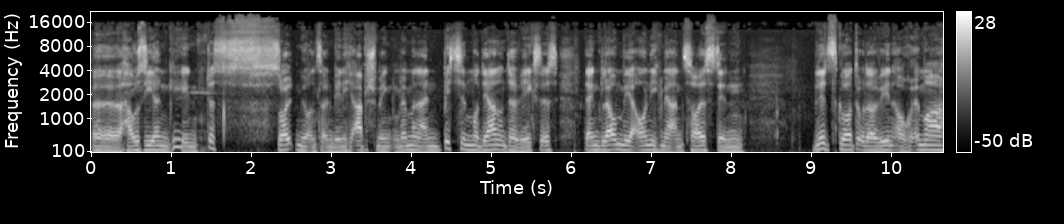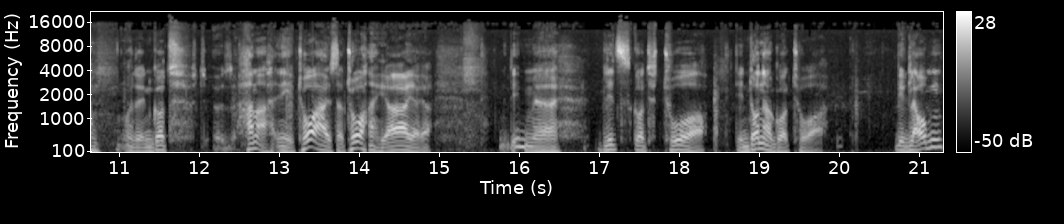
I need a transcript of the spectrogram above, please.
äh, hausieren gehen. Das sollten wir uns ein wenig abschminken. Wenn man ein bisschen modern unterwegs ist, dann glauben wir auch nicht mehr an Zeus, den Blitzgott oder wen auch immer, oder den Gott, Hammer, nee, Thor heißt er, Thor, ja, ja, ja, dem äh, Blitzgott Thor, den Donnergott Thor. Wir glauben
